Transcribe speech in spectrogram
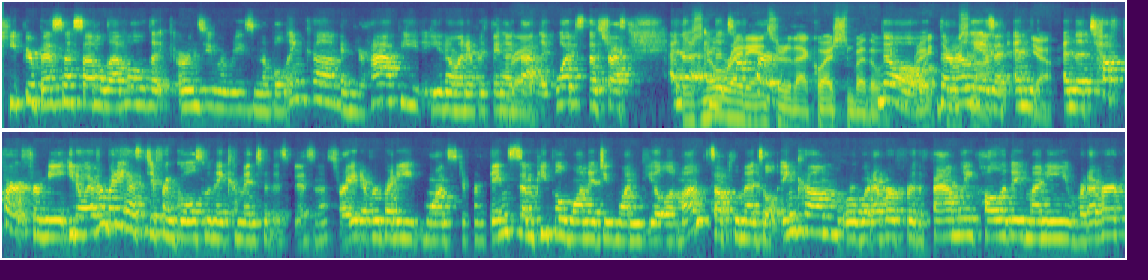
keep your business at a level that earns you a reasonable income and you're happy, you know, and everything like right. that. Like, what's the stress? And There's the, no and the right answer to that question, by the way. No, right? there There's really not. isn't. And yeah. and the tough part for me, you know, everybody has different goals when they come into this business, right? Everybody wants different things. Some people want to do one deal a month, supplemental income or whatever for the family, holiday money or whatever,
